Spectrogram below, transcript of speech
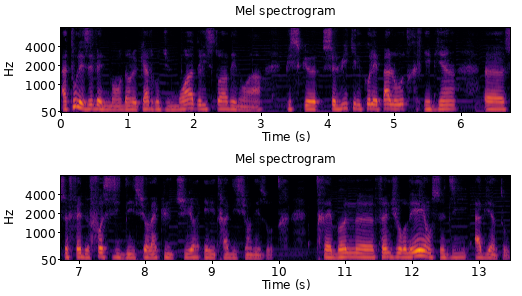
à tous les événements dans le cadre du mois de l'histoire des Noirs puisque celui qui ne connaît pas l'autre, eh bien, euh, se fait de fausses idées sur la culture et les traditions des autres. Très bonne euh, fin de journée, on se dit à bientôt.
